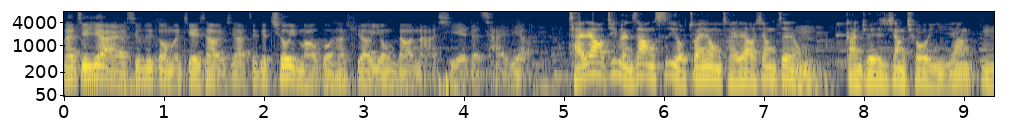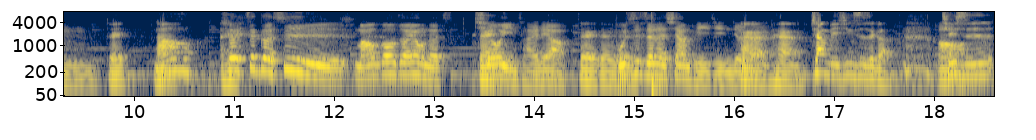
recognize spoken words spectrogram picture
那接下来是不是跟我们介绍一下这个蚯蚓毛钩它需要用到哪些的材料？材料基本上是有专用材料，像这种嗯。感觉很像蚯蚓一样。嗯，对，那哦，所以这个是毛钩专用的蚯蚓材料，对对，不是真的橡皮筋，对不对？哎哎，橡皮筋是这个，其实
